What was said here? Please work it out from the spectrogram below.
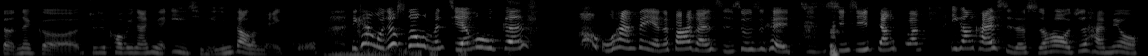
的那个就是 COVID-19 的疫情已经到了美国。你看，我就说我们节目跟。武汉肺炎的发展史是不是可以息息相关？一刚开始的时候，就是还没有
